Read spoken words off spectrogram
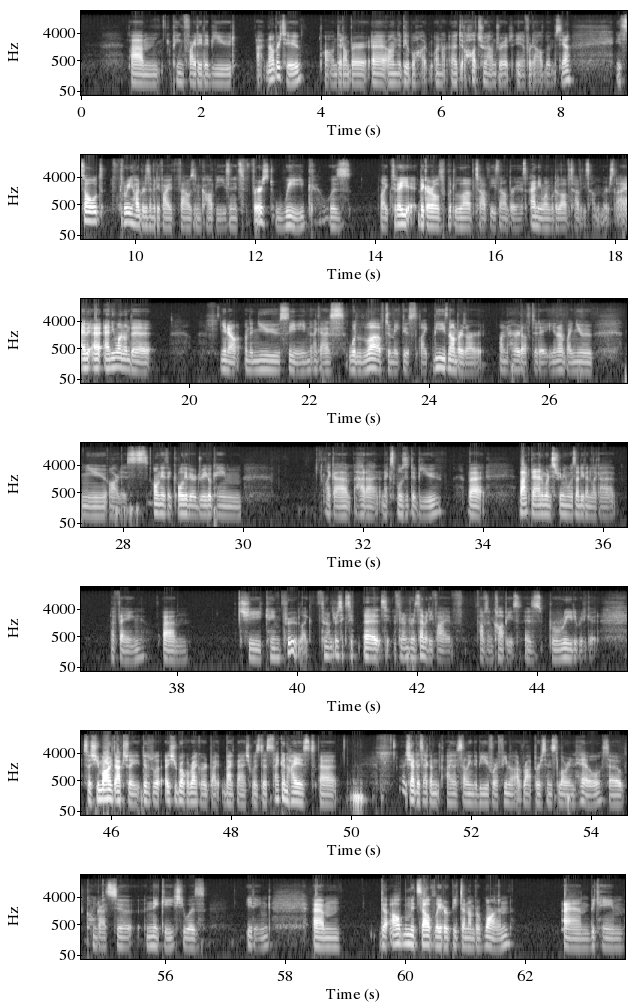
um, Pink Friday debuted at number two on the number uh, on the Billboard Hot, one, uh, Hot 200 yeah, for the albums. Yeah, it sold 375,000 copies in its first week. Was like today, the girls would love to have these numbers. Anyone would love to have these numbers. anyone on the you know on the new scene, I guess, would love to make this like these numbers are unheard of today. You know, by new new artists. Only think Olivia Rodrigo came like a had a, an explosive debut, but back then when streaming was not even like a a thing. Um, she came through like 360 uh, 375,000 copies is really really good. So she marked actually this was she broke a record back back then. She was the second highest uh, she had the second highest selling debut for a female rapper since Lauryn Hill. So congrats to Nicki. She was eating. Um, the album itself later peaked at number one and became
